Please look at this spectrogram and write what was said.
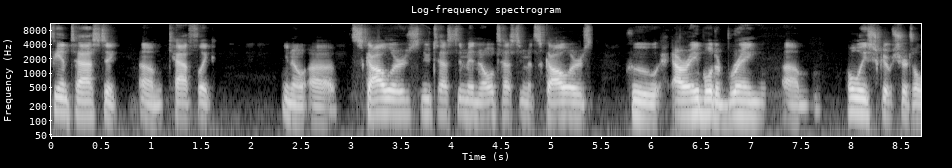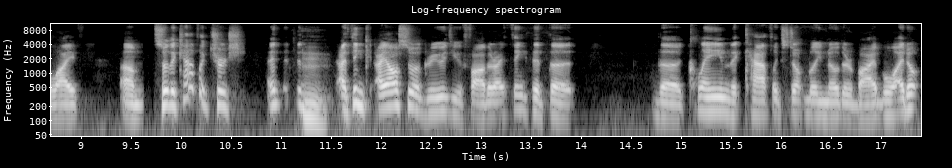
fantastic um, Catholic, you know, uh, scholars, New Testament and Old Testament scholars who are able to bring um, Holy Scripture to life. Um, so the Catholic Church, I, mm. I think I also agree with you, Father. I think that the the claim that Catholics don't really know their Bible, I don't.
